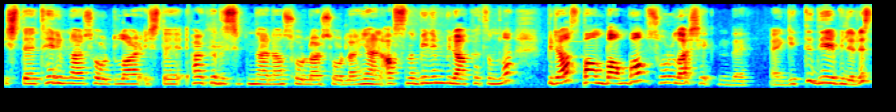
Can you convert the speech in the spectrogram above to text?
İşte terimler sordular, işte farklı disiplinlerden sorular sordular. Yani aslında benim mülakatımda biraz bam bam bam sorular şeklinde gitti diyebiliriz.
